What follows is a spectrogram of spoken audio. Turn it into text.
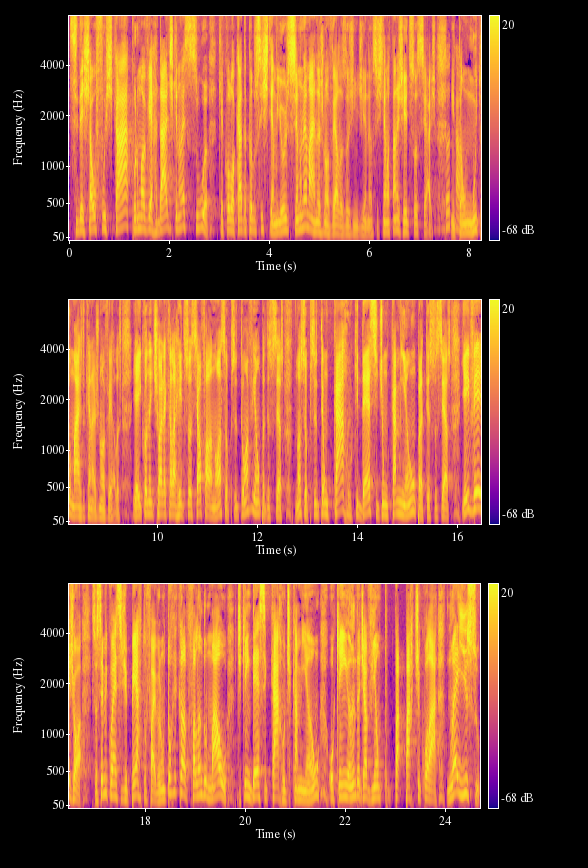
se deixar ofuscar por uma verdade que não é sua, que é colocada pelo sistema. E hoje o sistema não é mais nas novelas hoje em dia, né? O sistema está nas redes sociais. Total. Então, muito mais do que nas novelas. E aí, quando a gente olha aquela rede social, fala: nossa, eu preciso ter um avião para ter sucesso. Nossa, eu preciso ter um carro que desce de um caminhão para ter sucesso. E aí, veja, ó, se você me conhece de perto, Five, eu não estou falando mal de quem desce carro de caminhão ou quem anda de avião particular. Não é isso.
